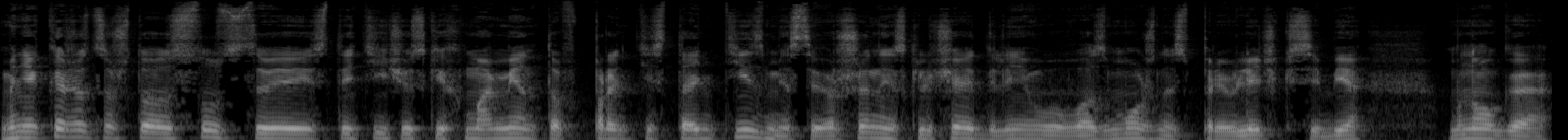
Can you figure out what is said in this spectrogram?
Мне кажется, что отсутствие эстетических моментов в протестантизме совершенно исключает для него возможность привлечь к себе много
